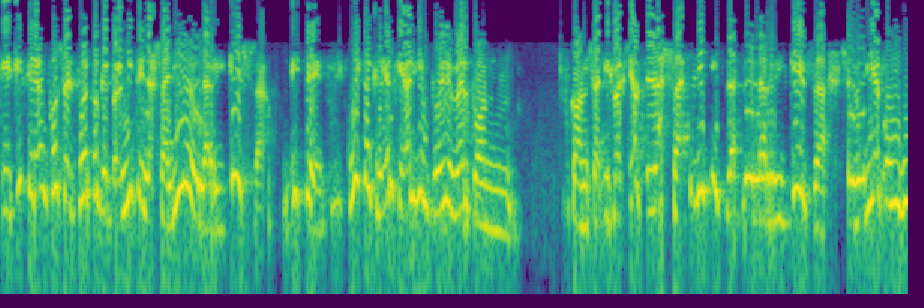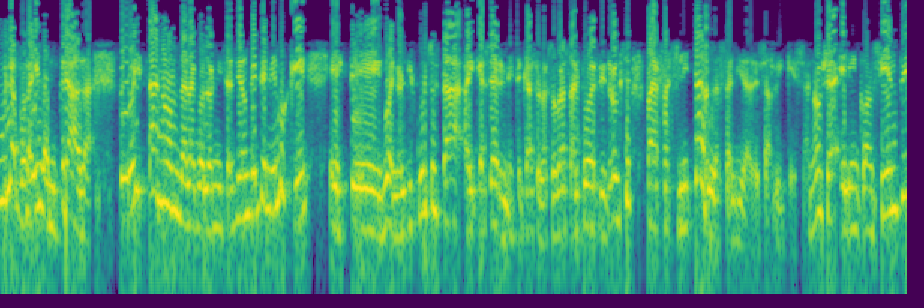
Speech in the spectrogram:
que, es gran cosa el puerto que permite la salida de la riqueza, ¿viste? Cuesta creer que alguien puede ver con con satisfacción la salida de la riqueza, se vería con gula por ahí la entrada, pero es tan honda la colonización que tenemos que, este, bueno, el discurso está, hay que hacer en este caso las obras al poder y para facilitar la salida de esa riqueza, ¿no? Ya el inconsciente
